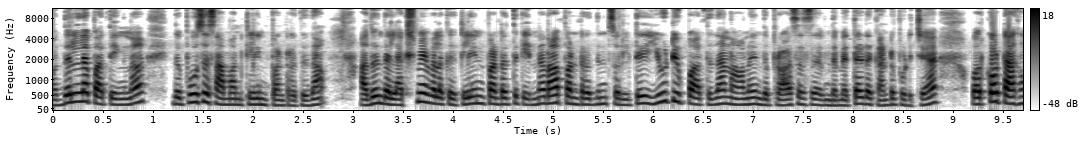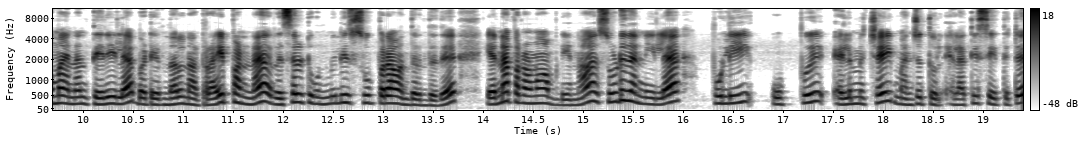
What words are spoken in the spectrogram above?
முதல்ல பார்த்தீங்கன்னா இந்த பூசை சாமான் க்ளீன் பண்ணுறது தான். அதுவும் இந்த லக்ஷ்மி விளக்கு க்ளீன் பண்ணுறதுக்கு என்னடா பண்ணுறதுன்னு சொல்லிட்டு யூடியூப் பார்த்து தான் நானும் இந்த ப்ராசஸ் இந்த மெத்தடை கண்டுபிடிச்சேன். ஒர்க் அவுட் ஆகுமா என்னன்னு தெரியல பட் இருந்தாலும் நான் ட்ரை பண்ணேன். ரிசல்ட் உண்மையிலேயே சூப்பராக வந்திருந்தது. என்ன பண்ணணும் அப்படின்னா சுடு தண்ணியில் புளி உப்பு எலுமிச்சை மஞ்சத்தூள் எல்லாத்தையும் சேர்த்துட்டு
